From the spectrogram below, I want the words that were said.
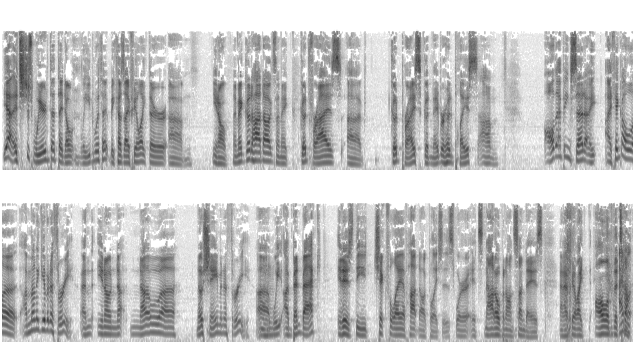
Yeah, it's just weird that they don't lead with it because I feel like they're, um, you know, they make good hot dogs, they make good fries, uh, good price, good neighborhood place. Um, all that being said, I, I think I'll uh, I'm gonna give it a three, and you know, no no uh, no shame in a three. Uh, Mm-hmm. We I've been back. It is the Chick Fil A of hot dog places where it's not open on Sundays, and I feel like all of the I time. don't.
